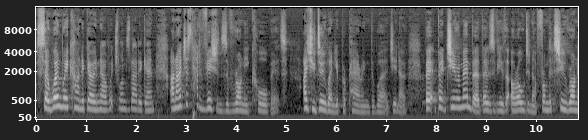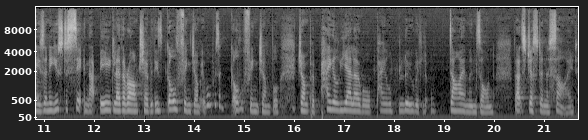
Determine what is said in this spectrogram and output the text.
So when we're kind of going, now, which one's that again? And I just had visions of Ronnie Corbett as you do when you're preparing the word, you know. But, but do you remember, those of you that are old enough, from the two Ronnies, and he used to sit in that big leather armchair with his golfing jumper. What was a golfing jumper? Jumper, pale yellow or pale blue with little diamonds on. That's just an aside.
